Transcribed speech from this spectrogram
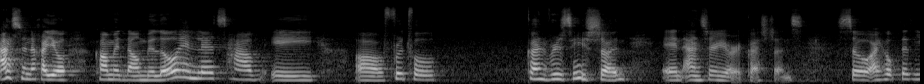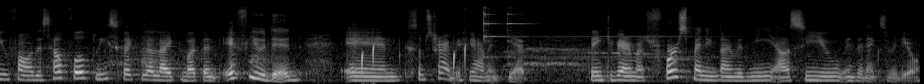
asa na kayo? Comment down below and let's have a uh, fruitful conversation and answer your questions. So I hope that you found this helpful. Please click the like button if you did and subscribe if you haven't yet. Thank you very much for spending time with me. I'll see you in the next video.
